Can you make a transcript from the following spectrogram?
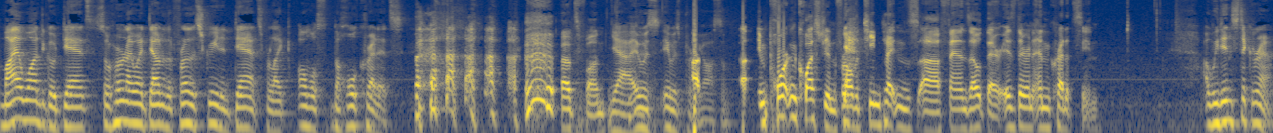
Maya wanted to go dance, so her and I went down to the front of the screen and danced for like almost the whole credits. That's fun. Yeah, it was it was pretty awesome. Uh, important question for all the Teen Titans uh, fans out there: Is there an end credit scene? Uh, we didn't stick around.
